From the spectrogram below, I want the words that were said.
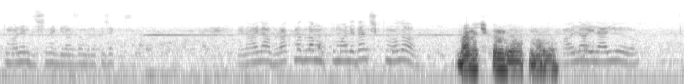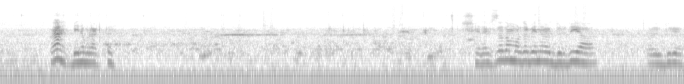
Mutlu Mahallenin dışına birazdan bırakacak bizi. Beni hala bırakmadı lan Mutlu Mahalle'den çıktım oğlum. Ben de çıktım bile aklıma. Hala ilerliyorum. Heh beni bıraktı. Şerefsiz adam orada beni öldürdü ya. Öldürüyordu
